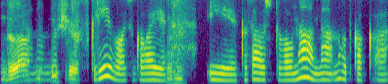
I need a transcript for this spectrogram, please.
Да, она несущая. склеивалась в голове, Мгм. и казалось, что волна, она, ну вот как, а,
